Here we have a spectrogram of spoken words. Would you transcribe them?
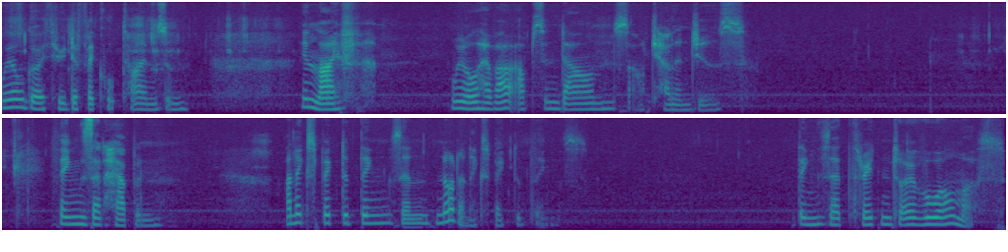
We all go through difficult times in, in life. We all have our ups and downs, our challenges, things that happen, unexpected things and not unexpected things, things that threaten to overwhelm us.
